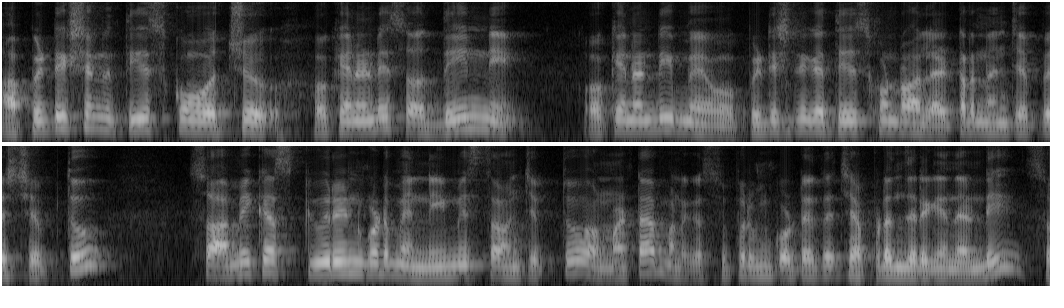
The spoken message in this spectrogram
ఆ పిటిషన్ని తీసుకోవచ్చు. ఓకేనండి? సో దీన్ని ఓకేనండి మేము పిటిషన్గా తీసుకుంటాం ఆ లెటర్ని అని చెప్పేసి చెప్తూ సో అమికస్ క్యూరీని కూడా మేము నియమిస్తామని చెప్తూ అనమాట మనకి సుప్రీంకోర్టు అయితే చెప్పడం జరిగిందండి. సో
